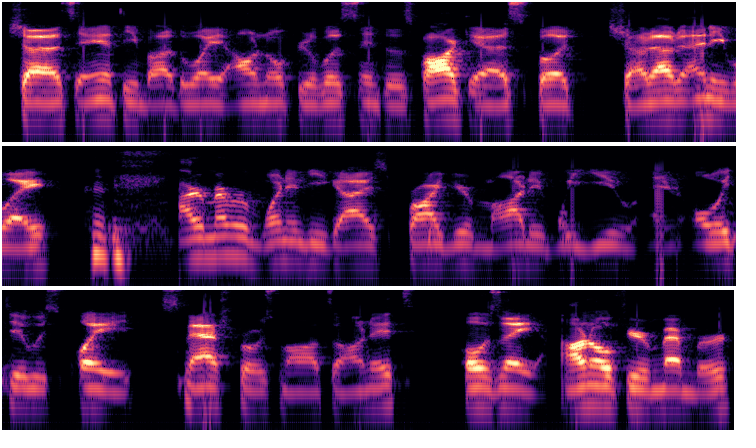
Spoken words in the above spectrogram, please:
Shout out to Anthony, by the way. I don't know if you're listening to this podcast, but shout out anyway. I remember one of you guys brought your modded Wii U, and all we did was play Smash Bros. mods on it. Jose, I don't know if you remember.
